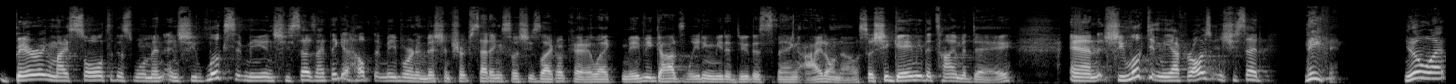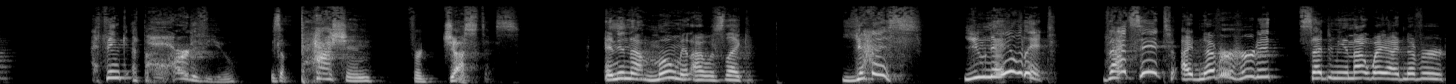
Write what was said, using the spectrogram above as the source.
baring my soul to this woman and she looks at me and she says i think it helped that maybe we're in a mission trip setting. So she's like okay like maybe god's leading me to do this thing. I don't know. So she gave me the time of day and she looked at me after all this and she said nathan you know what? I think at the heart of you is a passion for justice. And in that moment i was like yes you nailed it. That's it. I'd never heard it said to me in that way. I'd never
